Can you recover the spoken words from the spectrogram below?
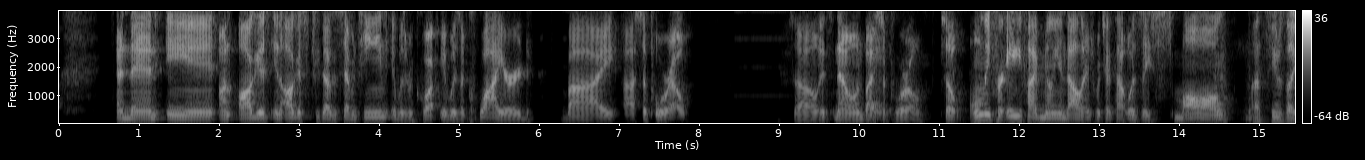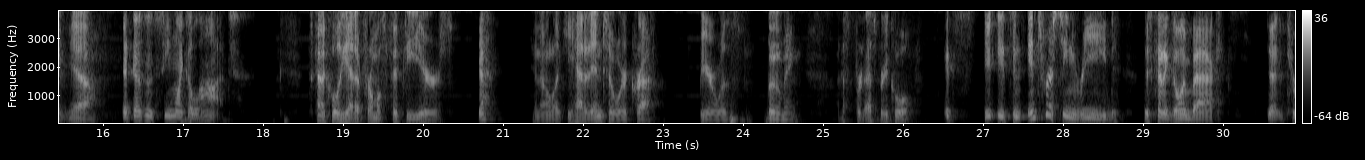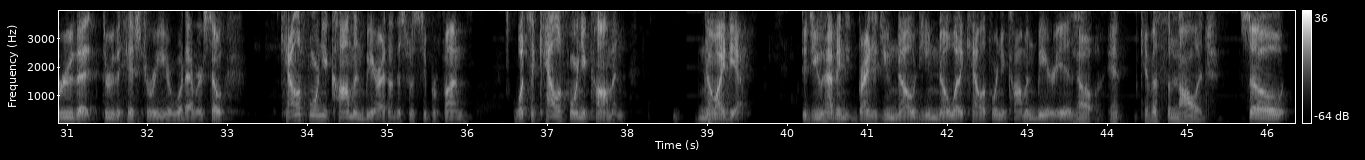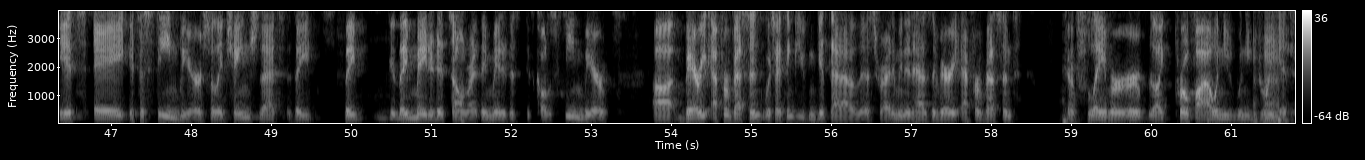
and then in on August in August of 2017, it was required. It was acquired by uh, Sapporo. So it's now owned by Oh. Sapporo. So only for 85 million dollars, which I thought was a small. That seems like yeah, It doesn't seem like a lot. it's kind of cool. He had it for almost fifty years. Yeah. you know, like he had it into where craft beer was booming. That's pretty. That's pretty cool. It's it, it's an interesting read just kind of going back that- through the through the history or whatever. So california common beer i thought this was super fun. What's a california common? No idea. Did you have any brian did you know? Do you know what a california common beer is? No, it, give us some knowledge. so it's a it's a steam beer so they changed that they they they made it its own right? They made it it's called a steam beer uh, very effervescent which i think you can get that out of this right i mean it has a very effervescent kind of flavor or like profile when you when you drink Mhm. it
